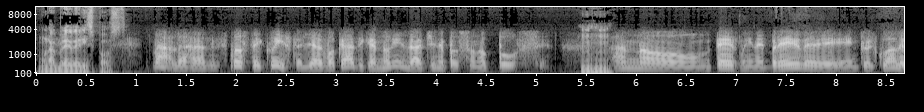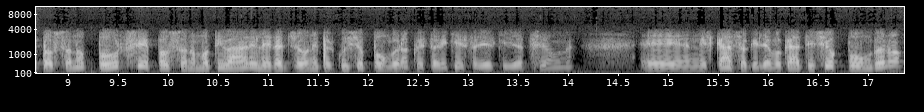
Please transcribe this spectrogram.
Una breve risposta. Ma la risposta è questa, gli avvocati che hanno l'indagine possono opporsi, mm-hmm. hanno un termine breve entro il quale possono opporsi e possono motivare le ragioni per cui si oppongono a questa richiesta di archiviazione. E nel caso che gli avvocati si oppongono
